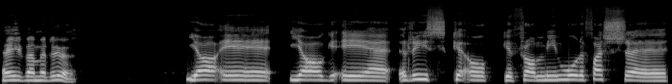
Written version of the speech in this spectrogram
Hej, vem är du? Jag är, jag är rysk och från min morfars eh,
